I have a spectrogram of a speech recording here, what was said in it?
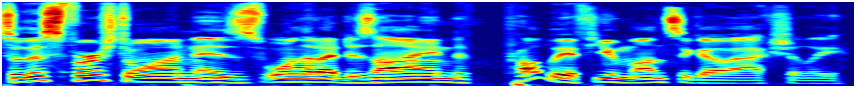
So this first one is one that I designed probably a few months ago actually.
